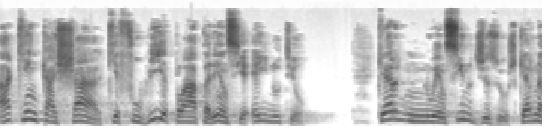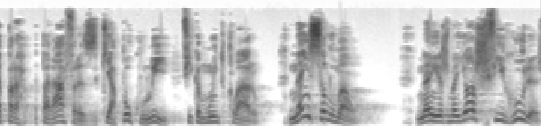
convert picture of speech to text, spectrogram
há que encaixar que a fobia pela aparência é inútil. Quer no ensino de Jesus, quer na paráfrase que há pouco li, fica muito claro. Nem Salomão, nem as maiores figuras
